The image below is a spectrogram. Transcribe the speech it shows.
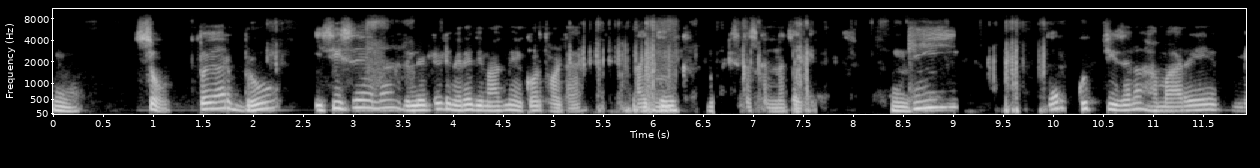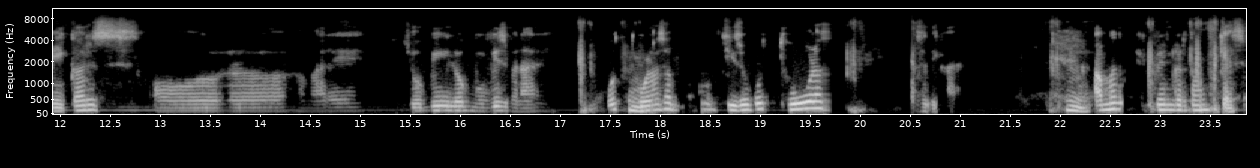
हम्म। सो तो यार ब्रो इसी से ना रिलेटेड मेरे दिमाग में एक और थॉट है आई थिंक डिस्कस करना चाहिए हम्म। कि यार कुछ चीज़ें ना हमारे मेकर्स जो भी लोग मूवीज़ बना रहे हैं वो हम्म। थोड़ा सा चीज़ों को थोड़ा सा दिखा रहे हम्म। हैं अब मैं एक्सप्लेन करता हूँ कैसे।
